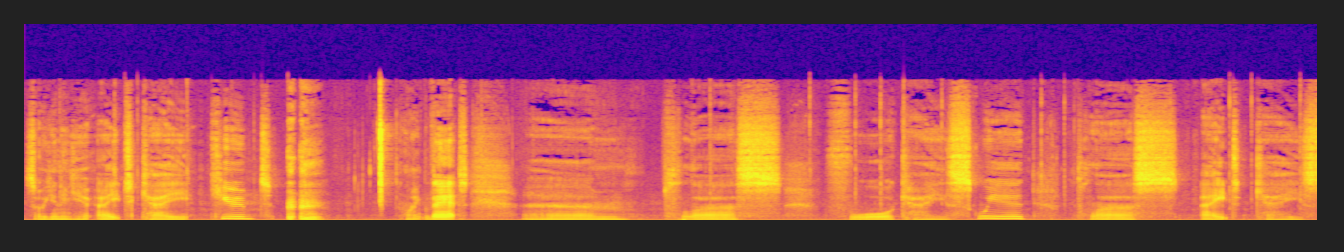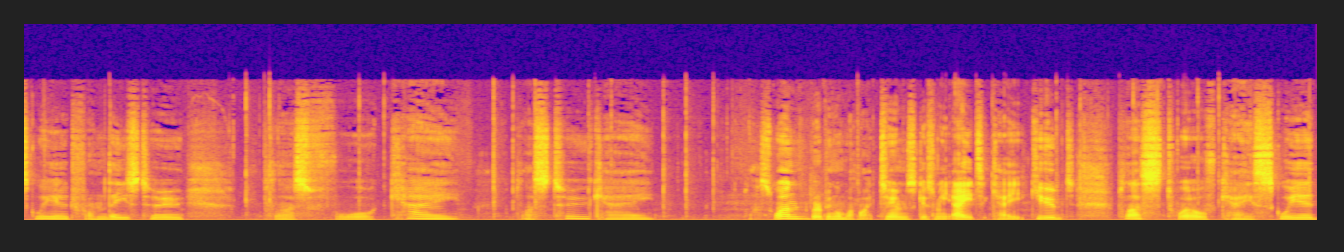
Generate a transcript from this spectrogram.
So we're going to get 8k cubed, like that. Um, plus 4k squared plus 8k squared from these two plus 4k plus 2k plus 1, grouping all my like terms gives me 8k cubed plus 12k squared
